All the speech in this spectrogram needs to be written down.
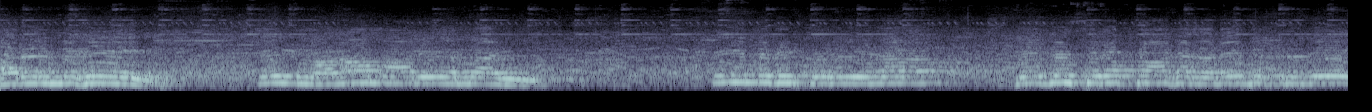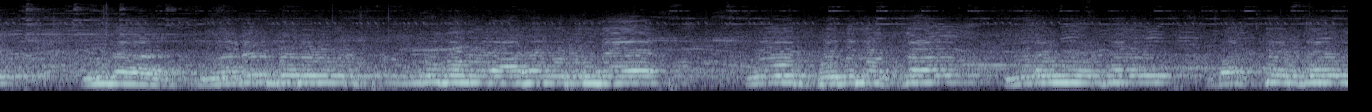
அருள்மிகு ஸ்ரீ மகாமாரியம்மன் ஸ்ரீமதி திருவிழா வெகு சிறப்பாக நடைபெற்றது. இந்த நடைபெறுவதற்கு உறுதுணையாக இருந்த ஊர் பொதுமக்கள் இளைஞர்கள் பக்தர்கள்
